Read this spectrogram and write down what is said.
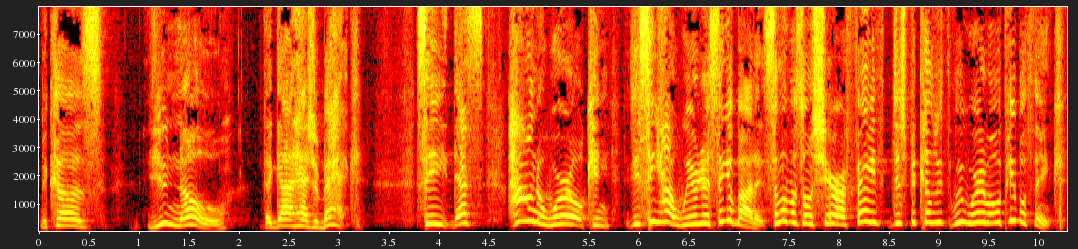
Because you know that God has your back. See, that's how in the world can you see how weird it is? Think about it. Some of us don't share our faith just because we're worried about what people think.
